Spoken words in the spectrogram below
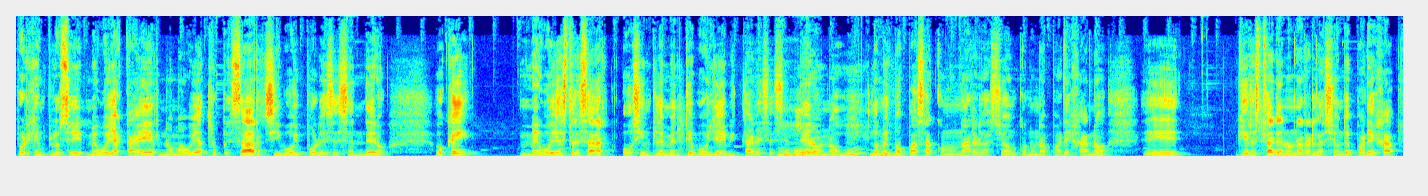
Por ejemplo, se, me voy a caer, ¿no? Me voy a tropezar si voy por ese sendero. Ok, me voy a estresar o simplemente voy a evitar ese sendero, ¿no? Lo mismo pasa con una relación, con una pareja, ¿no? Quiero estar en una relación de pareja,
